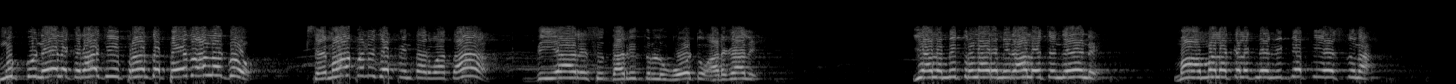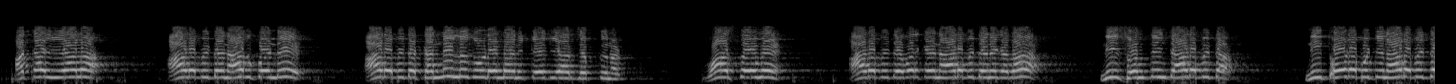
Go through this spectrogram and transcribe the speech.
ముక్కు నేలకు రాజీ ప్రాంత పేదోళ్ళకు క్షమాపణ చెప్పిన తర్వాత బీఆర్ఎస్ దరిద్రులు ఓటు అడగాలి. ఇవాళ మిత్రులారా మీరు ఆలోచన చేయండి. మా అమ్మలక్కలకు నేను విజ్ఞప్తి చేస్తున్నా. అక్క ఇవాళ ఆడబిడ్డని ఆదుకోండి. ఆడబిడ్డ కన్నీళ్ళు చూడండి అని కేటీఆర్ చెప్తున్నాడు. వాస్తవమే ఆడబిడ్డ ఎవరికైనా ఆడబిడ్డనే కదా? నీ సొంతింటి ఆడబిడ్డ నీ తోడ పుట్టిన ఆడబిడ్డ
